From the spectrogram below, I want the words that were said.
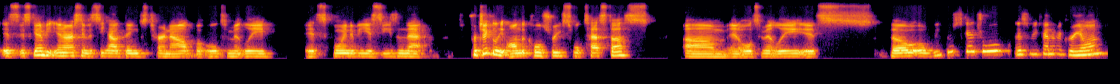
It's it's going to be interesting to see how things turn out, but ultimately, it's going to be a season that, particularly on the cold streaks, will test us. Um, and ultimately, it's though a weaker schedule, as we kind of agree on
